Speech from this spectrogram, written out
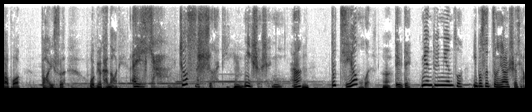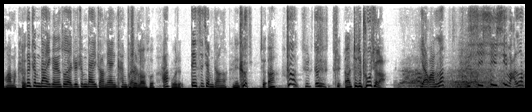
老婆，不好意思，我没有看到你。哎呀，这是说的，嗯你说说你啊，嗯都结婚了，嗯对不对？面对面坐，你不是睁眼说瞎话吗？呃我这么大一个人坐在这，这么大一张脸，你看不见？不是老婆啊我这这次见不着啊你，出去，这啊，出去这这啊，这就出去了。演完了，戏戏戏完了，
